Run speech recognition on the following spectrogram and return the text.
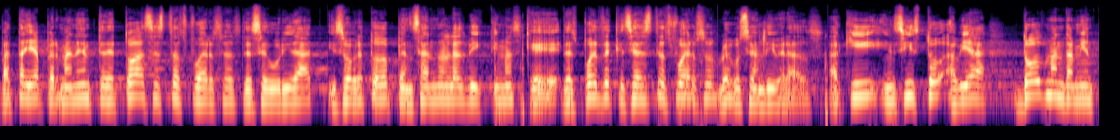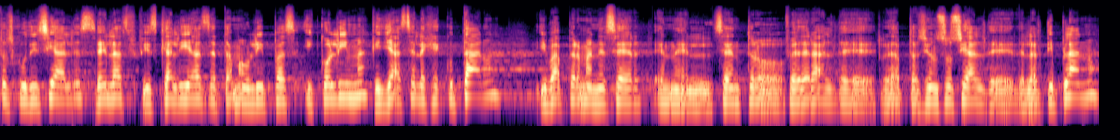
batalla permanente de todas estas fuerzas de seguridad y sobre todo pensando en las víctimas que después de que se hace este esfuerzo luego sean liberados. Aquí, insisto, había dos mandamientos judiciales de las fiscalías de Tamaulipas y Colima que ya se le ejecutaron y va a permanecer en el Centro Federal de Readaptación Social de, del Altiplano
